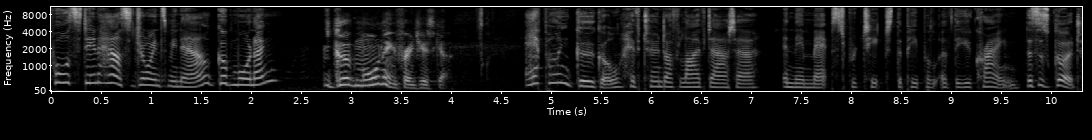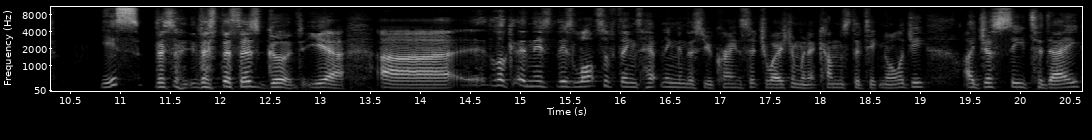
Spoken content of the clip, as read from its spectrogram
Paul Stenhouse joins me now. Good morning. Good morning, Francesca. Apple and Google have turned off live data in their maps to protect the people of the Ukraine. This is good. Yes. This this this is good. Yeah. Uh, look, and there's there's lots of things happening in this Ukraine situation when it comes to technology. I just see today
